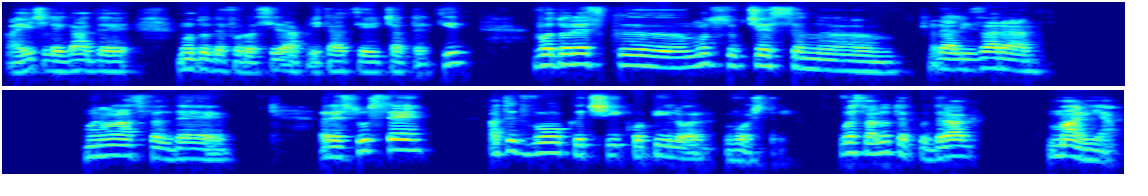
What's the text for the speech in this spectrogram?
aici legat de modul de folosire a aplicației ChatterKid. Vă doresc mult succes în realizarea unor astfel de resurse, atât vouă cât și copiilor voștri. Vă salută cu drag Maria.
